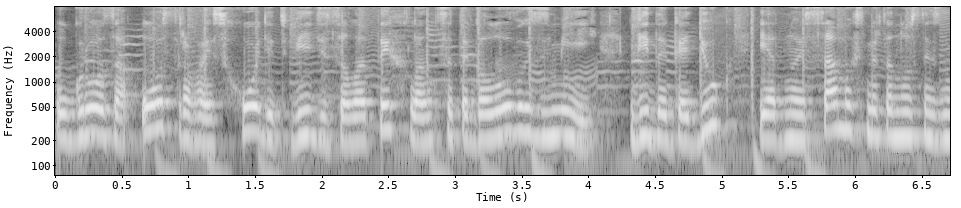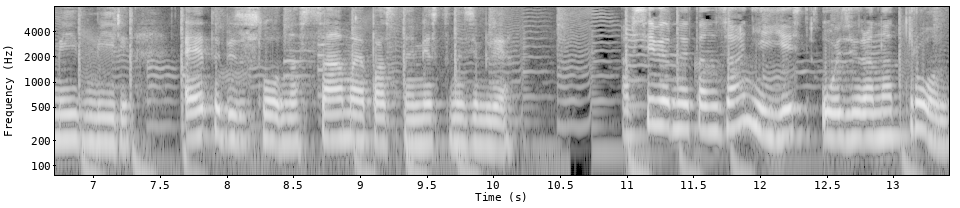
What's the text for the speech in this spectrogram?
Угроза острова исходит в виде золотых ланцетоголовых змей, вида гадюк и одной из самых смертоносных змей в мире – это, безусловно, самое опасное место на Земле. А в северной Танзании есть озеро Натрон.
